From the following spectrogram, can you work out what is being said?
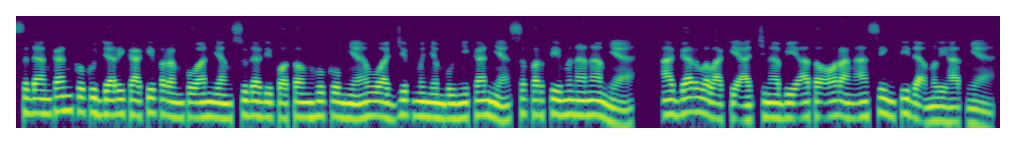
Sedangkan kuku jari kaki perempuan yang sudah dipotong hukumnya wajib menyembunyikannya seperti menanamnya, agar lelaki ajnabi atau orang asing tidak melihatnya.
